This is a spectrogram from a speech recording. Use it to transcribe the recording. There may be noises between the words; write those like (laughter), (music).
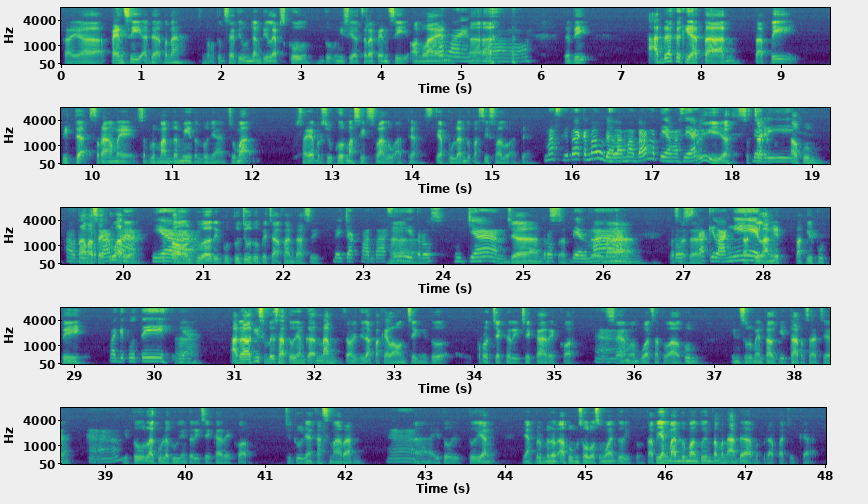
kayak pensi ada pernah waktu itu saya diundang di lab school untuk mengisi acara pensi online, Online. Oh. (laughs) jadi ada kegiatan tapi tidak seramai sebelum pandemi tentunya. Cuma saya bersyukur masih selalu ada. Setiap bulan tuh pasti selalu ada. Mas kita kenal udah lama banget ya Mas ya. Oh iya, sejak Dari album, album pertama saya pertama, keluar ya. iya. Itu tahun 2007 tuh Becak Fantasi. Becak Fantasi, Ah. terus Hujan, Hujan, terus ada Delman, terus ada Kaki Langit, Kaki Langit, Pagi Putih. Pagi Putih, Nah, ya. Ada lagi sebenarnya satu yang keenam, tapi tidak pakai launching itu project dari JK Record. Ah. Saya membuat satu album instrumental gitar saja. Ah, Itu lagu-lagu yang dari JK Record. Judulnya Kasmaran. Ah. Nah, itu itu yang yang benar-benar album solo semua itu itu. Tapi yang bantu-bantuin teman ada beberapa juga.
